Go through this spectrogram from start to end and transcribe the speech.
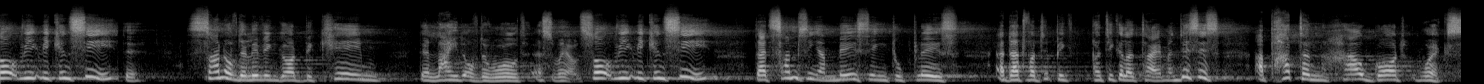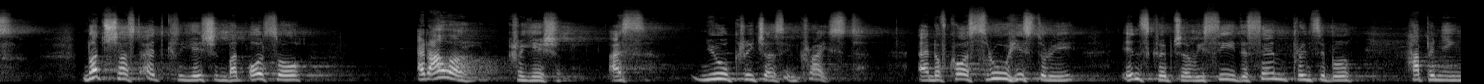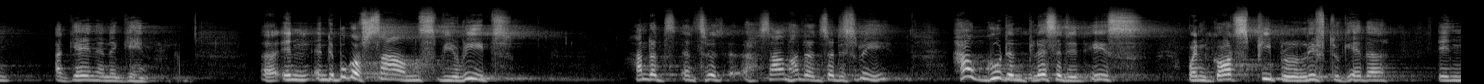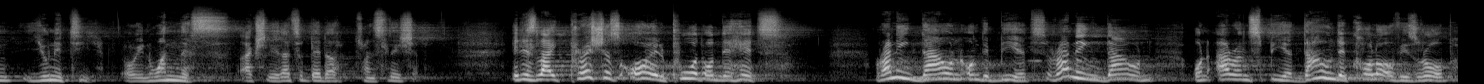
So we, we can see the Son of the living God became the light of the world as well. So we, we can see that something amazing took place at that particular time. And this is a pattern how God works, not just at creation, but also at our creation as new creatures in Christ. And of course, through history in Scripture, we see the same principle happening again and again. Uh, in, in the book of Psalms, we read 100, Psalm 133 how good and blessed it is when God's people live together in unity or in oneness. Actually, that's a better translation. It is like precious oil poured on the heads, running down on the beards, running down on Aaron's beard, down the collar of his robe.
